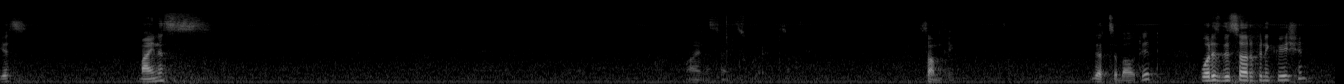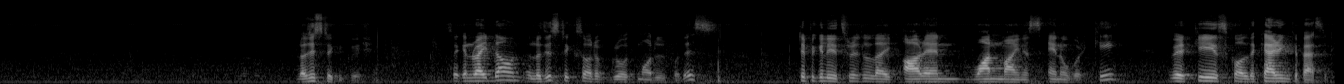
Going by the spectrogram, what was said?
Yes? Minus? Minus n squared something. Something. That is about it. What is this sort of an equation? Logistic equation. So, I can write down a logistic sort of growth model for this. Typically, it is written like R n 1 minus n over k, where k is called the carrying capacity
